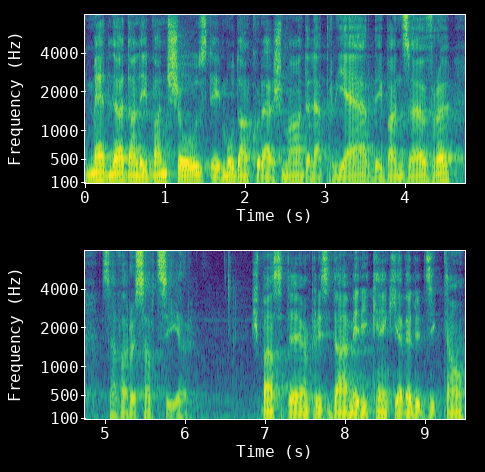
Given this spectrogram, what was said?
met là dans les bonnes choses, des mots d'encouragement, de la prière, des bonnes œuvres, ça va ressortir. Je pense que c'était un président américain qui avait le dicton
